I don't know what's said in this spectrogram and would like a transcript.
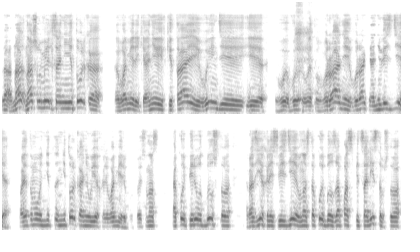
да, на, наши умельцы, они не только в Америке, они и в Китае, и в Индии, и в, в, в, это, в Иране, в Ираке, они везде. Поэтому не, не только они уехали в Америку. То есть у нас такой период был, что разъехались везде. У нас такой был запас специалистов, что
